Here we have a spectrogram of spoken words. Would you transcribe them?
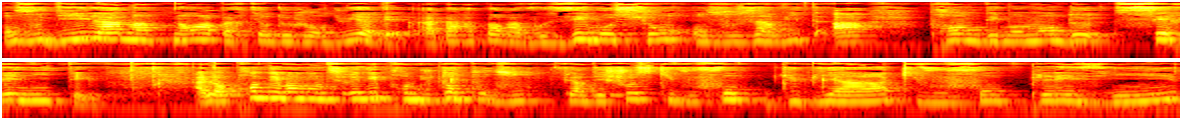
on vous dit là maintenant, à partir d'aujourd'hui, par rapport à vos émotions, on vous invite à prendre des moments de sérénité. Alors, prendre des moments de sérénité, prendre du temps pour vous, faire des choses qui vous font du bien, qui vous font plaisir,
